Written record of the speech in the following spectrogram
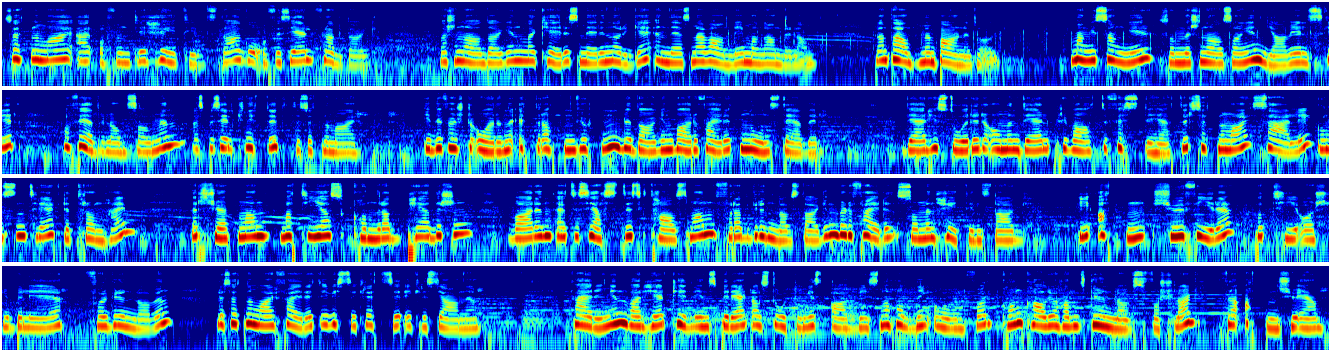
17. mai er offentlig høytidsdag og offisiell flaggdag. Nasjonaldagen markeres mer i Norge enn det som er vanlig i mange andre land, bl.a. med barnetog. Mange sanger, som nasjonalsangen 'Ja, vi elsker' og fedrelandssalmen, er spesielt knyttet til 17. mai. I de første årene etter 1814 ble dagen bare feiret noen steder. Det er historier om en del private festligheter 17. mai, særlig konsentrert til Trondheim, der kjøpmann Mathias Konrad Pedersen var en entusiastisk talsmann for at grunnlovsdagen burde feires som en høytidsdag. I 1824, på tiårsjubileet for Grunnloven, ble 17. mai feiret i visse kretser i Kristiania. Feiringen var helt tydelig inspirert av Stortingets avvisende holdning overfor kong Karl Johans grunnlovsforslag fra 1821.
